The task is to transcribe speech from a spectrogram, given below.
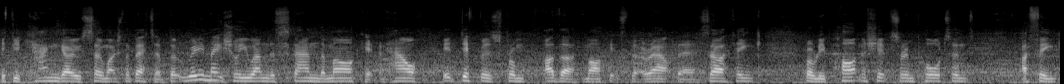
If you can go, so much the better. But really make sure you understand the market and how it differs from other markets that are out there. So I think probably partnerships are important. I think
